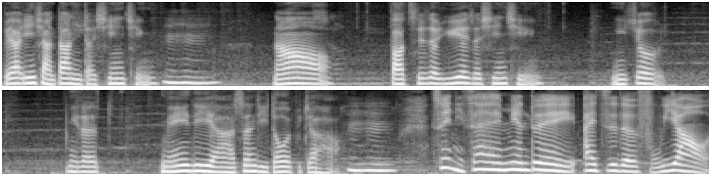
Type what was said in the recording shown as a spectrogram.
不要影响到你的心情。嗯哼，然后保持着愉悦的心情，你就。你的免疫力啊，身体都会比较好。嗯哼，所以你在面对艾滋的服药，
